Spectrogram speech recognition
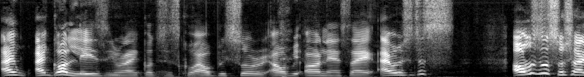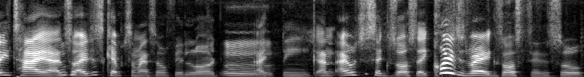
I I got lazy when I got to school. I'll be sorry. I'll be honest. Like I was just I was just socially tired, so I just kept to myself a lot. Mm. I think, and I was just exhausted. Like, college is very exhausting, so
